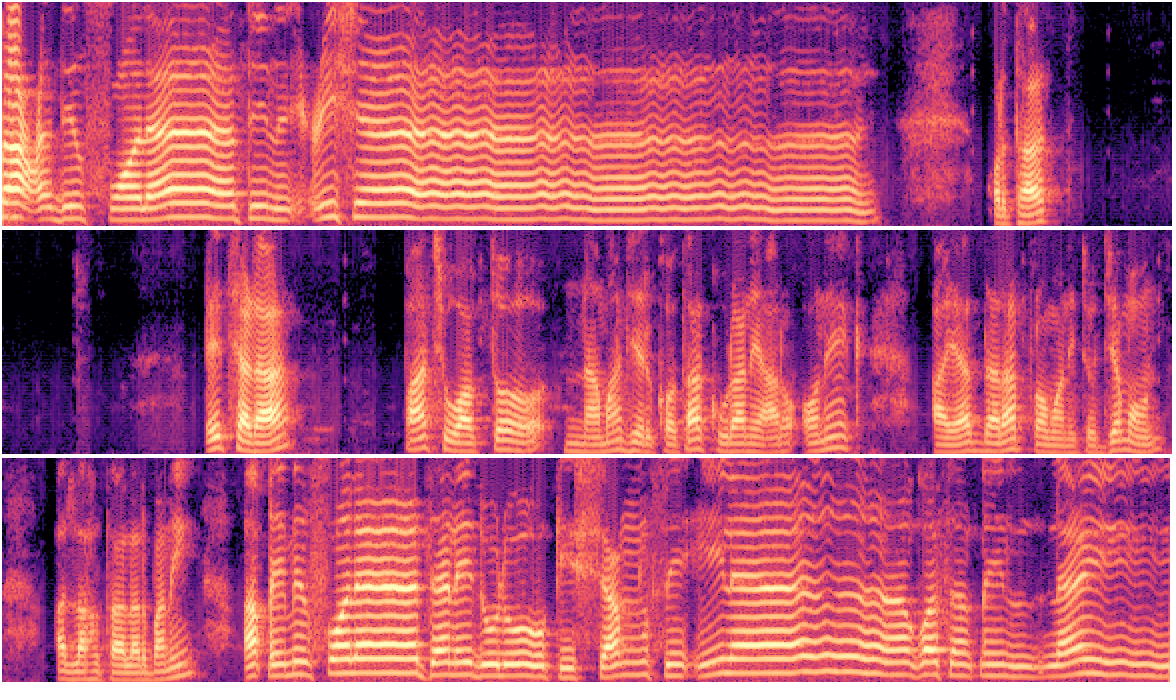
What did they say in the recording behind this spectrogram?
বাদি সলাতিল ইশা অর্থাৎ এছাড়া পাঁচ ওয়াক্ত নামাজের কথা কোরআনে আরও অনেক আয়াত দ্বারা প্রমাণিত। যেমন আল্লাহ তাআলার বাণী أقم الصلاة لدلوك الشمس إلى غسق الليل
